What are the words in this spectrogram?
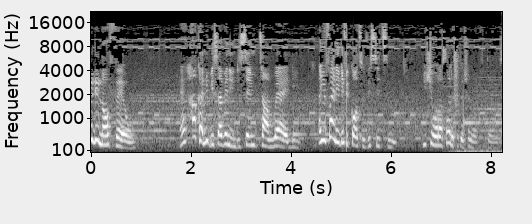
really not fair. oh. Eh? How can you be serving in the same town where I live and you find it difficult to visit me? You should understand the situation of things.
